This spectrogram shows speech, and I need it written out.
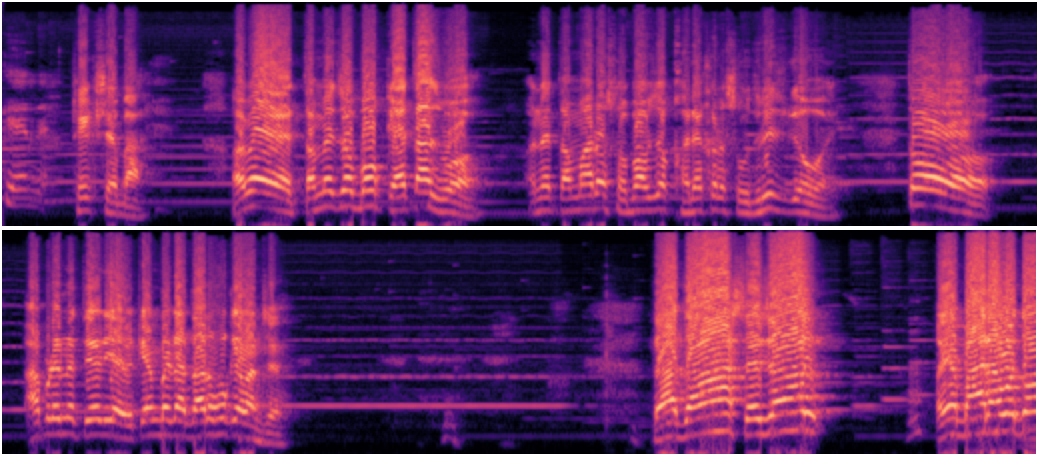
કેને ઠીક છે બા. હવે તમે જો બહુ કહેતા જ હો અને તમારો સ્વભાવ જો ખરેખર સુધરી જ ગયો હોય તો આપણે એને તેડી આવે. કેમ બેટા? તારું શું કહેવાનું છે? રાધા સેજલ! અહીંયા બહાર આવો તો.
